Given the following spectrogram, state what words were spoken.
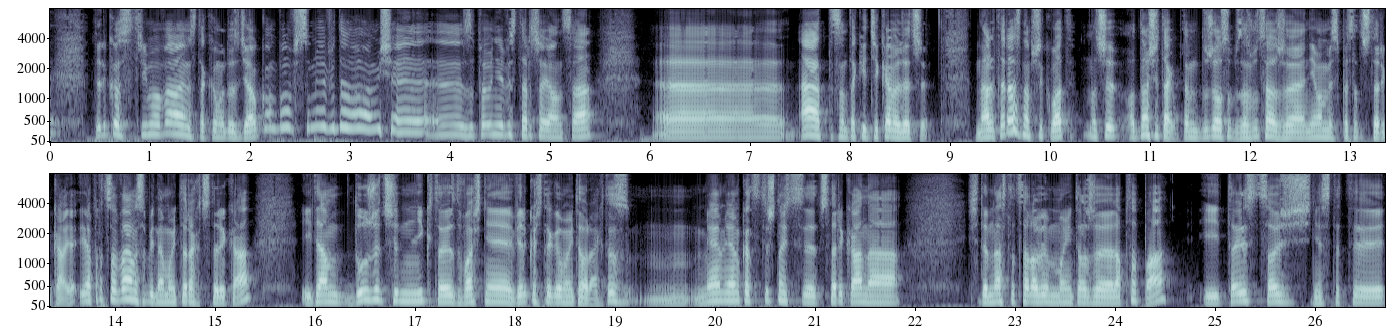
tylko streamowałem z taką rozdziałką, bo w sumie wydawała mi się e, zupełnie wystarczająca. Eee, a, to są takie ciekawe rzeczy. No ale teraz na przykład, znaczy odnośnie tak, tam dużo osób zarzuca, że nie mamy speca 4K. Ja, ja pracowałem sobie na monitorach 4K i tam duży czynnik to jest właśnie wielkość tego monitora. To jest, mm, miałem, miałem styczność z 4K na 17-calowym monitorze laptopa i to jest coś niestety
